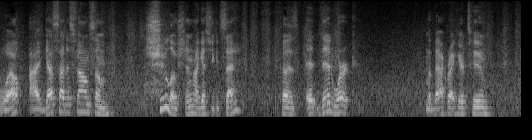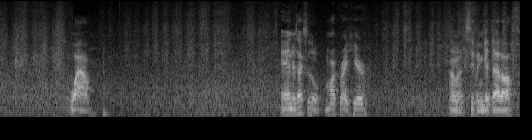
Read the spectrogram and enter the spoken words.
Well, I guess I just found some shoe lotion, I guess you could say. Because it did work. On the back right here too. Wow. And there's actually a little mark right here. I'm to see if I can get that off.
